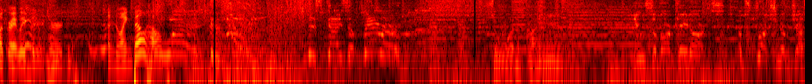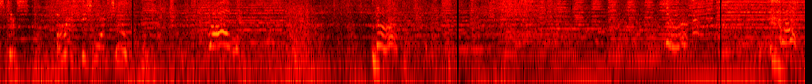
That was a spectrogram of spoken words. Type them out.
Oh, great. We've entered annoying bell help. Away! This guy's a bearer! So what if I am? Use of arcane arts. Obstruction of justice. Arrest this one too! Quickly!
